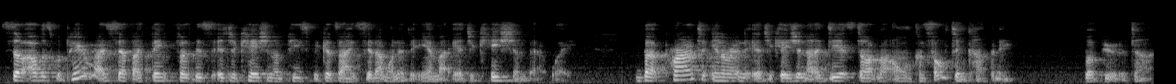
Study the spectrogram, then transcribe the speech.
so I was preparing myself, I think, for this educational piece because I said I wanted to end my education that way. But prior to entering the education, I did start my own consulting company for a period of time.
